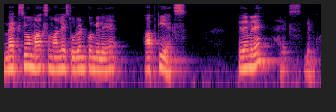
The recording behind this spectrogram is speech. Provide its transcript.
मैक्सिमम मार्क्स मान लें स्टूडेंट को मिले हैं आपकी एक्स कितने मिले? एक्स बिल्कुल।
